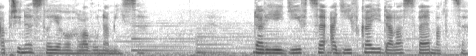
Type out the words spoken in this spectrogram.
a přinesl jeho hlavu na míse. Dali ji dívce a dívka ji dala své matce.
